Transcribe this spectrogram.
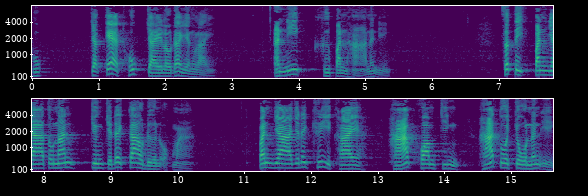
ทุกข์ จะแก้ทุกข์ใจเราได้อย่างไร อันนี้คือปัญหานั่นเอง สติปัญญาตรงนั้นจึงจะได้ก้าวเดินออกมา ปัญญาจะได้คลี่คลายหาความจริง หาตัวโจรนั่นเอง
